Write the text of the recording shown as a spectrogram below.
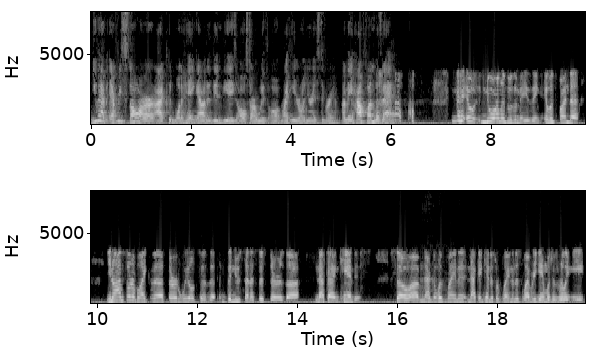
you have every star I could want to hang out at NBA's All-Star with all, right here on your Instagram. I mean, how fun was that? it, New Orleans was amazing. It was fun to, you know, I'm sort of like the third wheel to the the new set of sisters, uh, Nneka and Candace. So um, mm-hmm. Nneka was playing it. Nneka and Candace were playing in the celebrity game, which was really neat.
